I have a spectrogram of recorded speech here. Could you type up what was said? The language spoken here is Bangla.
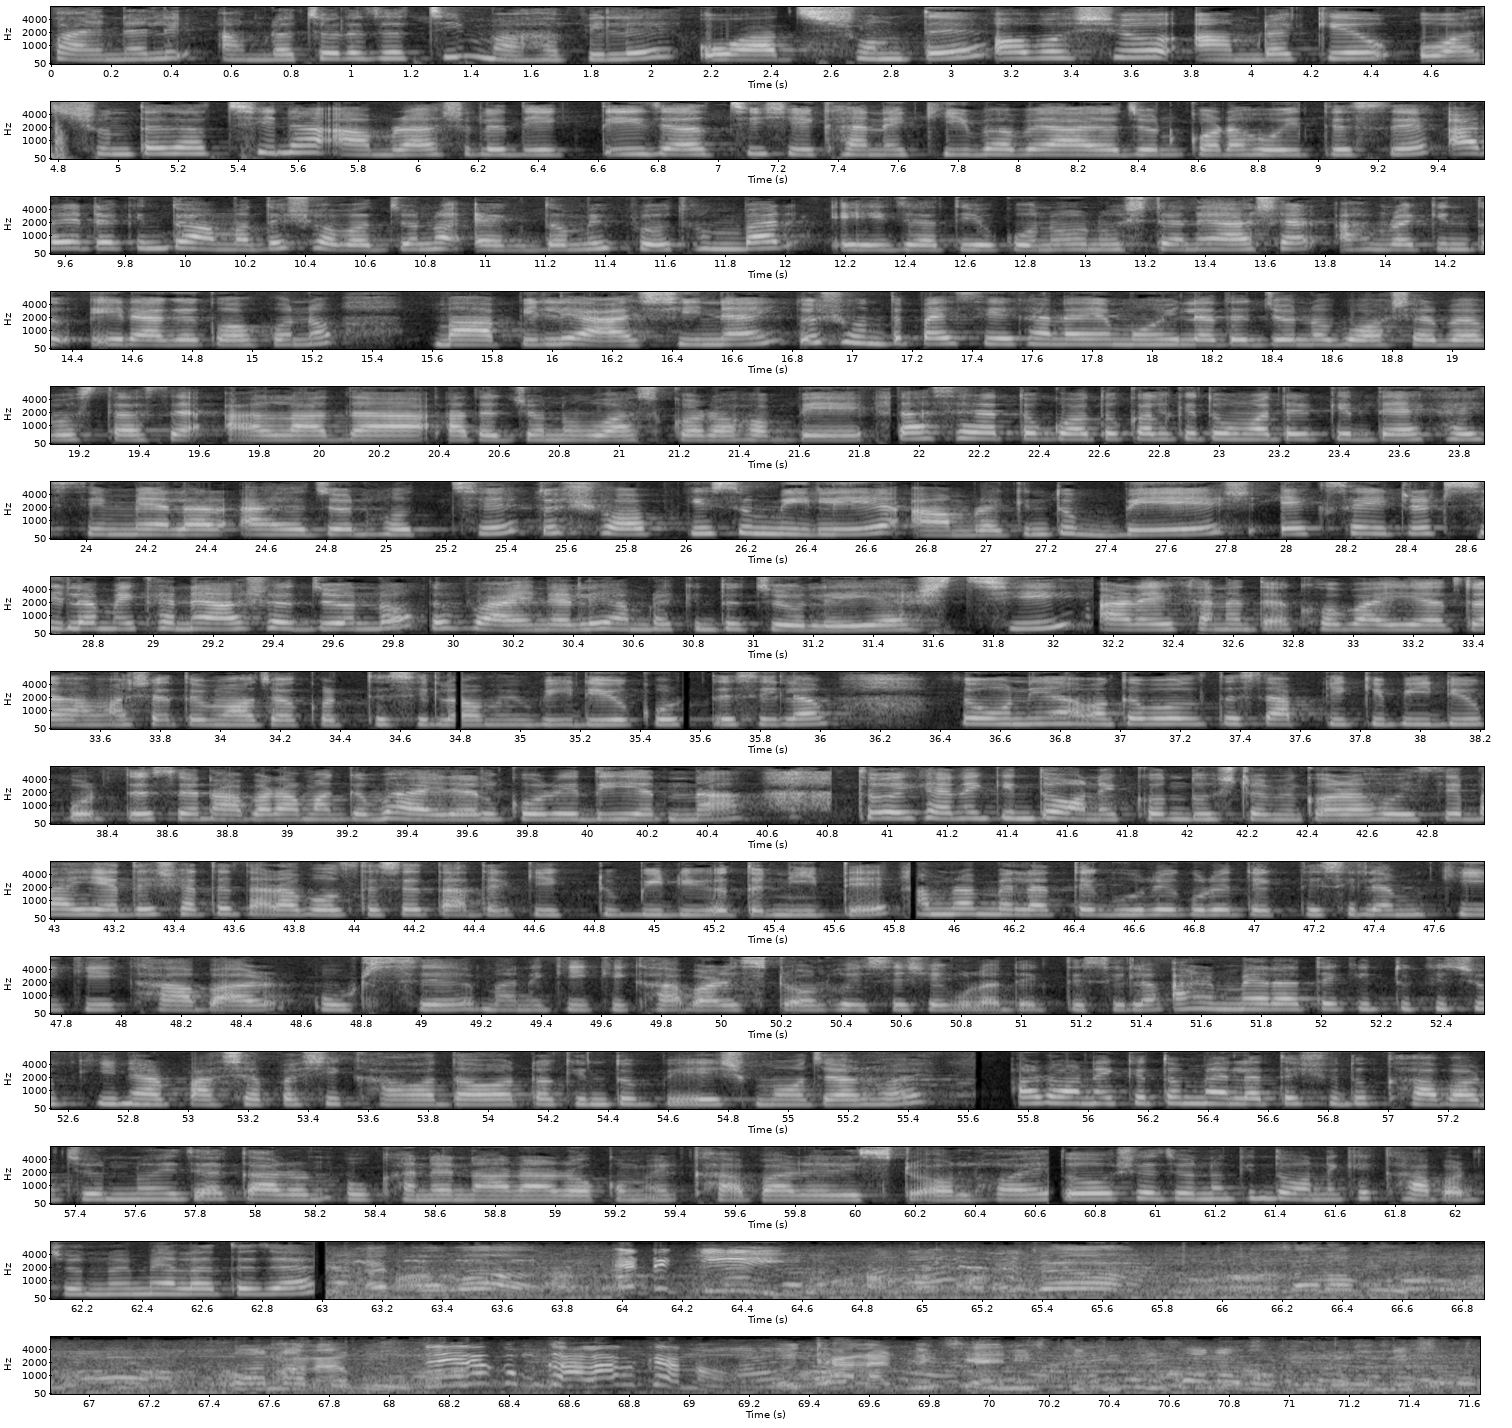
ফাইনালি আমরা চলে যাচ্ছি মাহফিলে। ওয়াজ শুনতে? অবশ্য আমরা কেউ ওয়াজ শুনতে যাচ্ছি না আমরা আসলে দেখতেই যাচ্ছি সেখানে কীভাবে আয়োজন করা হইতেছে। আর এটা কিন্তু আমাদের সবার জন্য একদমই প্রথমবার এই জাতীয় কোনো অনুষ্ঠানে আসার। আমরা কিন্তু এর আগে কখনো মাহফিলে আসি নাই। তো শুনতে পাইছি এখানে মহিলাদের জন্য বসার ব্যবস্থা আছে আলাদা তাদের জন্য ওয়াজ করা হবে। তাছাড়া তো গতকালকে তোমাদেরকে দেখাইছি মেলার আয়োজন হচ্ছে। তো সবকিছু মিলিয়ে আমরা কিন্তু বেশ এক্সাইটেড ছিলাম এখানে আসার জন্য। তো ফাইনালি আমরা কিন্তু চলেই আসছি। আর এখানে দেখো ভাইয়াটা আমার সাথে মজা করতেছিল, আমি ভিডিও করতেছিলাম। তো উনি আমাকে বলতেছে, আপনি কি ভিডিও করতেছেন? আবার আমাকে ভাইরাল করে দিয়েন না। তো এখানে কিন্তু অনেকক্ষণ দুষ্টমি করা হয়েছে। ভাইয়াদের সাথে তারা বলতেছে, তাদেরকে একটু ভিডিও ভিডিওতে নিতে। আমরা মেলাতে ঘুরে ঘুরে দেখতেছিলাম, কি কি খাবার উঠছে মানে কি কি খাবার স্টল হয়েছে সেগুলো দেখতেছিলাম। আর মেলাতে কিন্তু কিছু কেনার পাশাপাশি খাওয়া দাওয়াটা কিন্তু বেশ মজার হয়। আর অনেকে তো মেলাতে শুধু খাবার জন্যই যায় কারণ ওখানে নানা রকমের খাবারের স্টল হয়। তো সেজন্য কিন্তু অনেকে খাবার জন্যই মেলাতে যায়। এটা কি? এটা সারাবুট এরকম কালার কেন? ওই কালার মিষ্টি দিচ্ছি মিষ্টি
